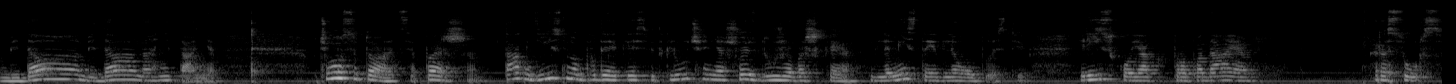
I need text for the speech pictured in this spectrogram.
біда, біда, нагнітання. В чому ситуація? Перше, так, дійсно буде якесь відключення, щось дуже важке для міста і для області. Різко як пропадає ресурс,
